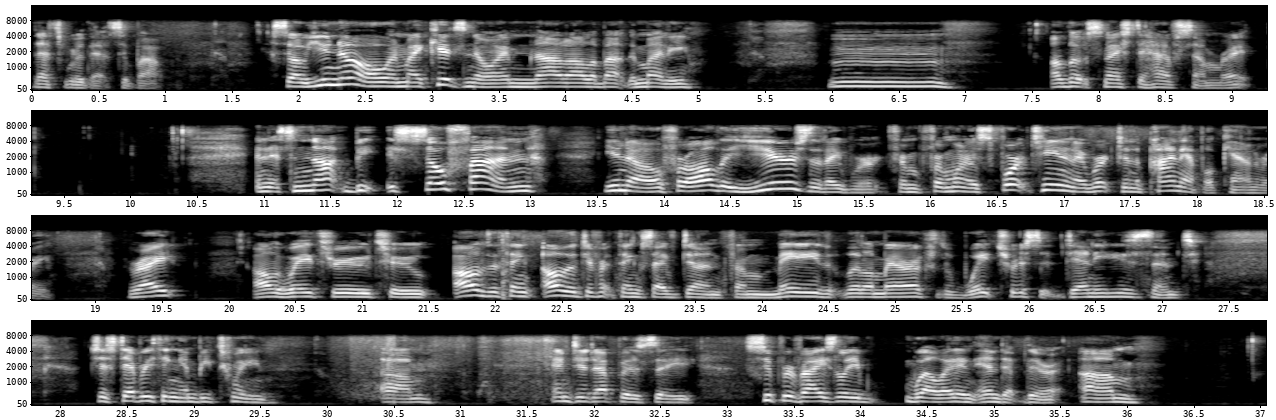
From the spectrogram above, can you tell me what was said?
That's where that's about. So you know, and my kids know, I'm not all about the money. Mm, although it's nice to have some, right? And it's not be it's so fun, you know, for all the years that I worked from from when I was 14 and I worked in the pineapple cannery, right? All the way through to all of the thing, all the different things I've done, from maid Little America to waitress at Denny's, and just everything in between. Um, ended up as a supervisory. Well, I didn't end up there. Um,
